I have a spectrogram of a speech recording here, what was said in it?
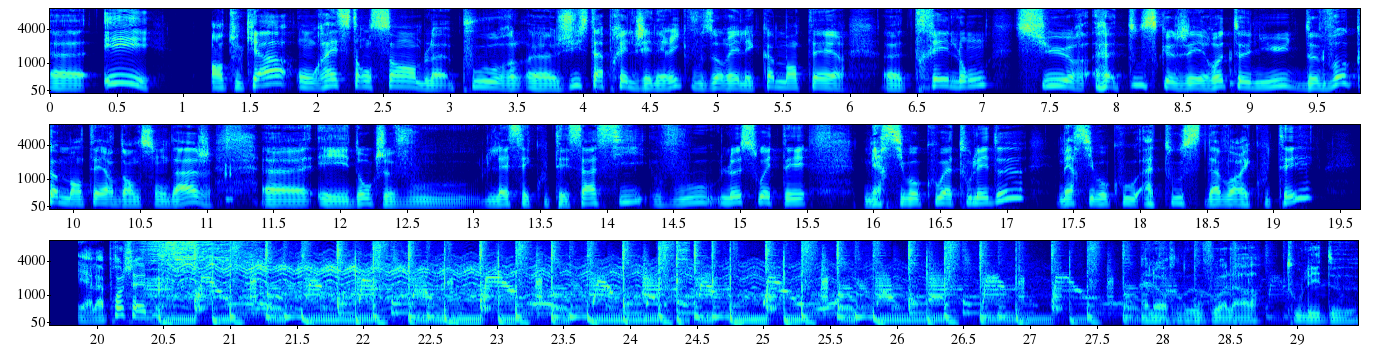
Euh, et en tout cas, on reste ensemble pour juste après le générique. Vous aurez les commentaires très longs sur tout ce que j'ai retenu de vos commentaires dans le sondage. et donc, je vous laisse écouter ça si vous le souhaitez. Merci beaucoup à tous les deux. Merci beaucoup à tous d'avoir écouté. Et à la prochaine. Alors nous voilà tous les deux.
